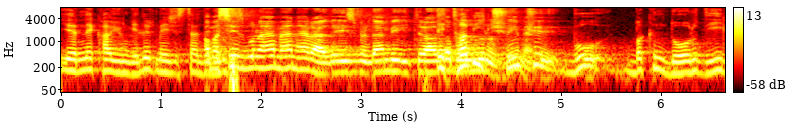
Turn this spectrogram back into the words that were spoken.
yerine kayyum gelir meclisten Ama siz buna hemen herhalde İzmir'den bir itirazda e tabii bulundunuz değil mi? çünkü bu bakın doğru değil.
